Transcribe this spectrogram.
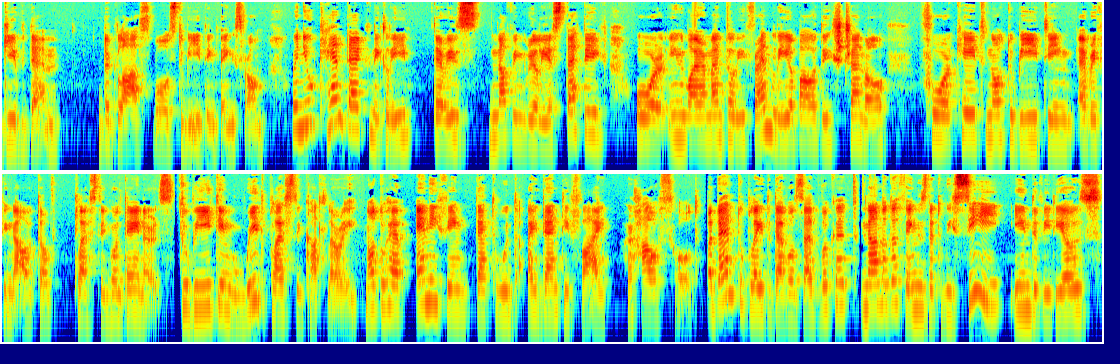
give them the glass bowls to be eating things from? When you can technically there is nothing really aesthetic or environmentally friendly about this channel for Kate not to be eating everything out of plastic containers, to be eating with plastic cutlery, not to have anything that would identify her household. But then to play the devil's advocate, none of the things that we see in the videos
